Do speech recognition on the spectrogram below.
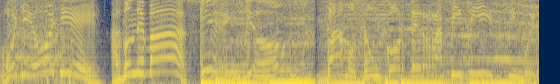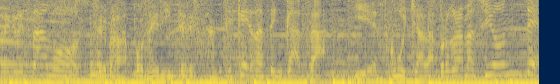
Oye, oye, ¿a dónde vas? ¿Quién, yo? Vamos a un corte rapidísimo y regresamos. Se va a poner interesante. Quédate en casa y escucha la programación de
